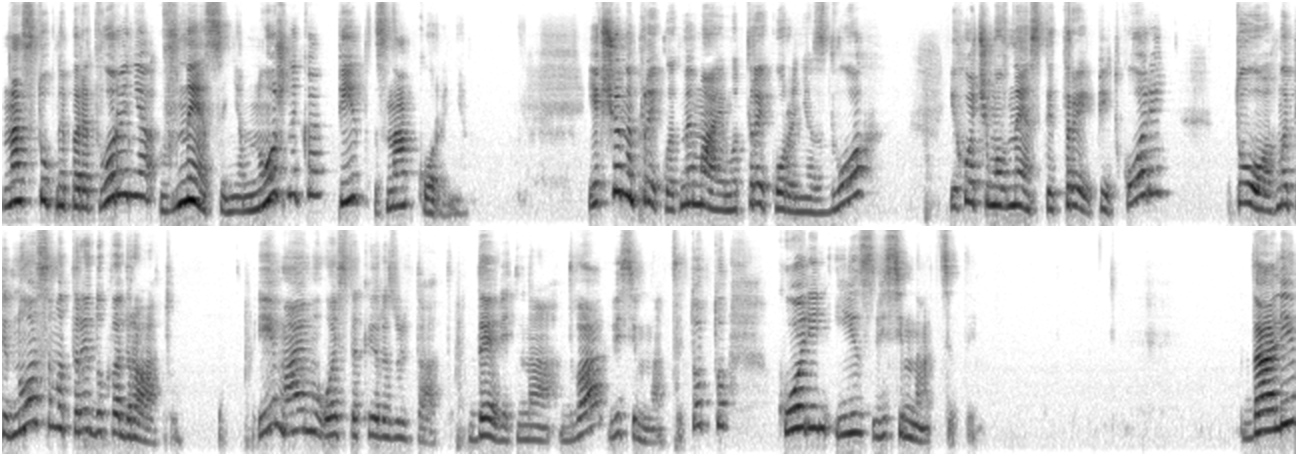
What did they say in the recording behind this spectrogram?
Наступне перетворення внесення множника під знак кореня. Якщо, наприклад, ми маємо 3 корення з 2 і хочемо внести 3 під корінь, то ми підносимо 3 до квадрату. І маємо ось такий результат. 9 на 2 – 18. Тобто корінь із 18. Далі,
